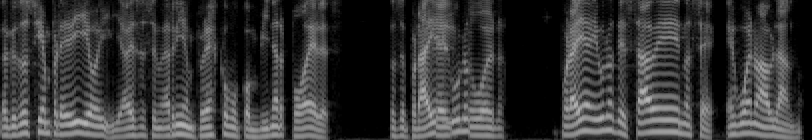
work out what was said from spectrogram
lo que yo siempre digo y a veces se me ríen, pero es como combinar poderes. Entonces, por ahí hay uno, bueno. por ahí hay uno que sabe, no sé, es bueno hablando.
